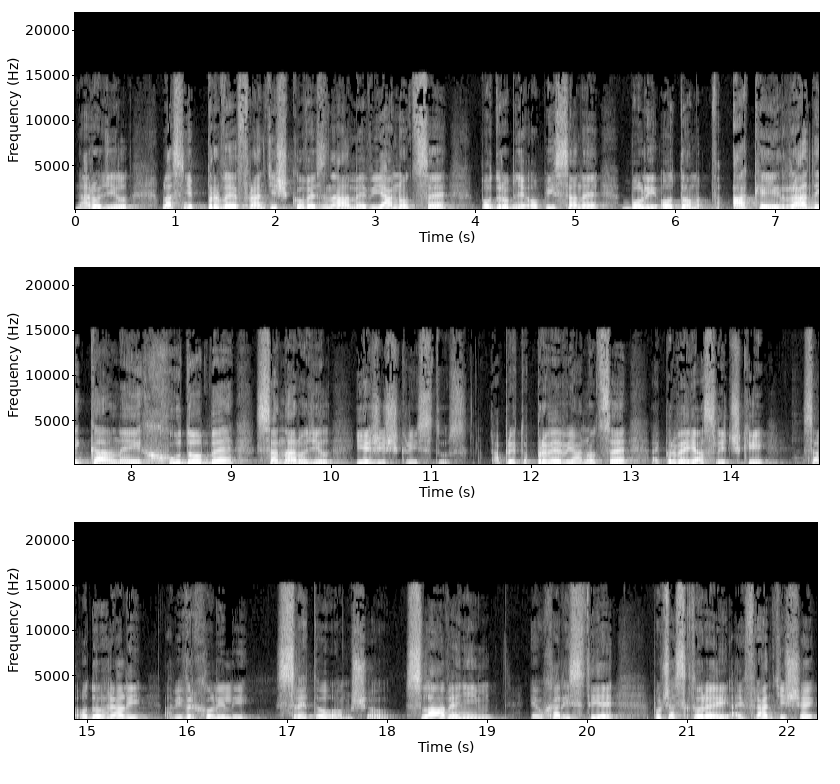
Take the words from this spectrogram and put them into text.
narodil. Vlastne prvé františkové známe Vianoce, podrobne opísané, boli o tom, v akej radikálnej chudobe sa narodil Ježiš Kristus. A preto prvé Vianoce, aj prvé jasličky sa odohrali a vyvrcholili svetou omšou, slávením Eucharistie, počas ktorej aj František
